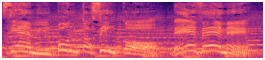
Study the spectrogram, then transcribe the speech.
¡100.5 de FM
